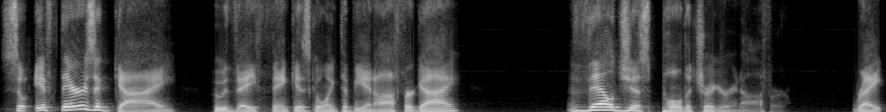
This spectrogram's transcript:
So if there's a guy who they think is going to be an offer guy they'll just pull the trigger and offer right?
